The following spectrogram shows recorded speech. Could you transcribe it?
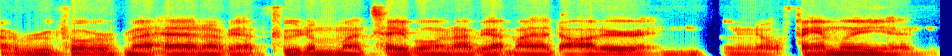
a roof over my head. I've got food on my table, and I've got my daughter, and you know, family. And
